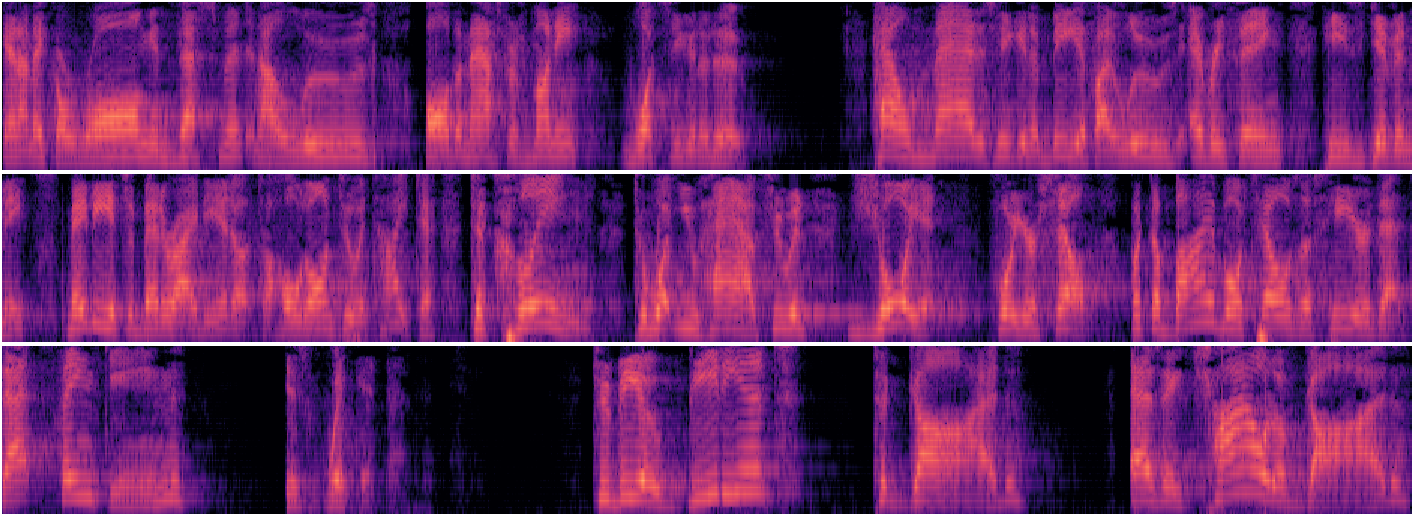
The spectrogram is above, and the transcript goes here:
and I make a wrong investment and I lose all the master's money, what's he going to do? How mad is he going to be if I lose everything he's given me? Maybe it's a better idea to, to hold on to it tight, to, to cling to what you have, to enjoy it for yourself. But the Bible tells us here that that thinking is wicked. To be obedient to God as a child of God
